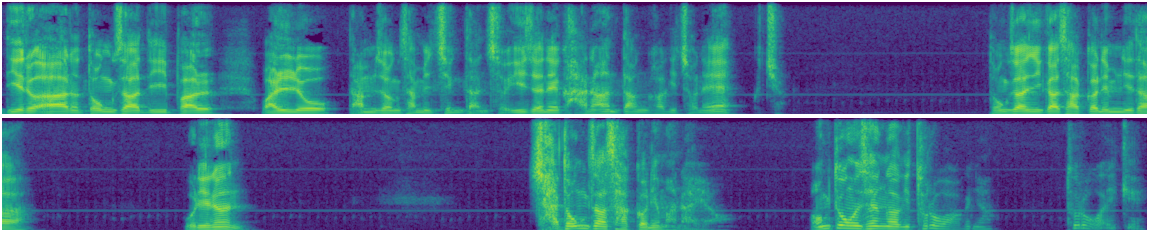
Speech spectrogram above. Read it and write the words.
니르아는 동사 니팔 완료 남성 3인칭 단수 이전에 가나안 땅 가기 전에 그렇죠. 동사니까 사건입니다. 우리는 자동사 사건이 많아요. 엉뚱한 생각이 들어와 그냥 들어와 이게 예?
